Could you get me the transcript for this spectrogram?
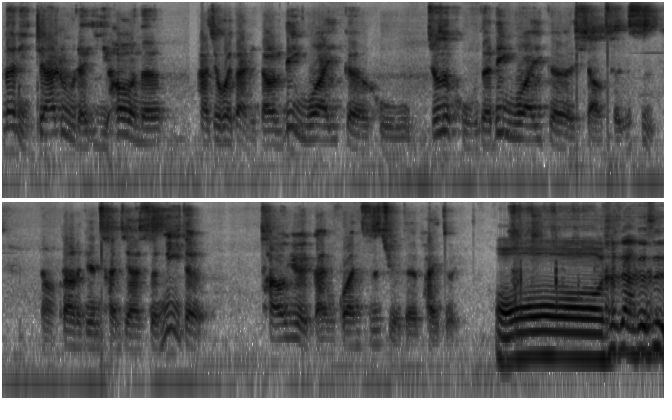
那你加入了以后呢，他就会带你到另外一个湖，就是湖的另外一个小城市，然后到那边参加神秘的、超越感官知觉的派对。哦，是这样，就是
